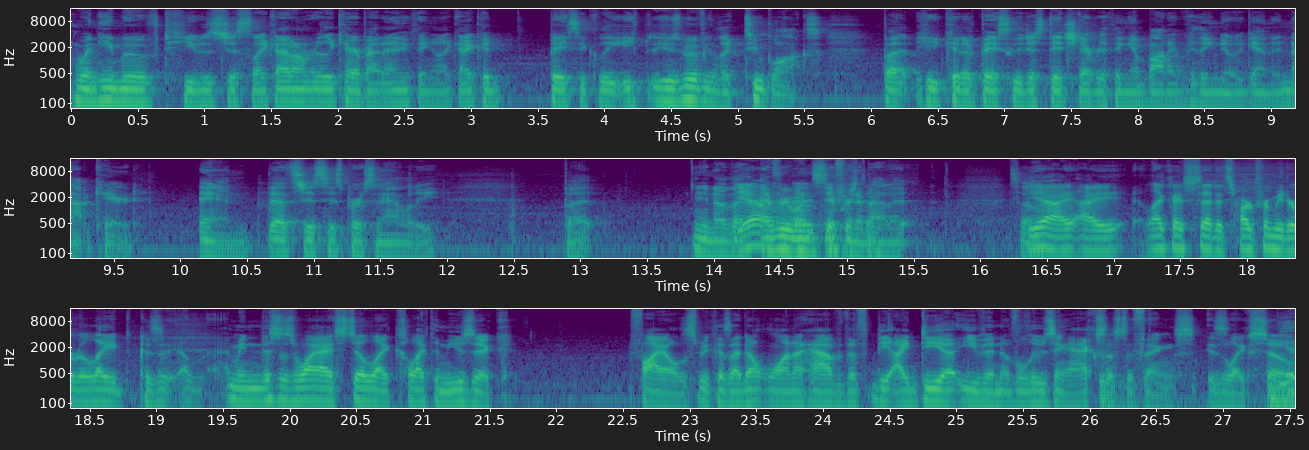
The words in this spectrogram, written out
when he moved, he was just like, I don't really care about anything. Like I could basically, he, he was moving like two blocks, but he could have basically just ditched everything and bought everything new again and not cared. And that's just his personality. But you know that Yeah, everyone's different about it. So Yeah, I, I like I said, it's hard for me to relate because I mean, this is why I still like collect the music files because I don't want to have the the idea even of losing access to things is like so. Yeah,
